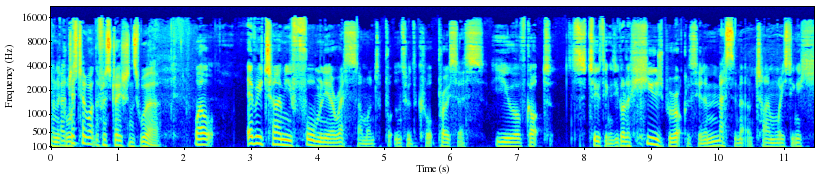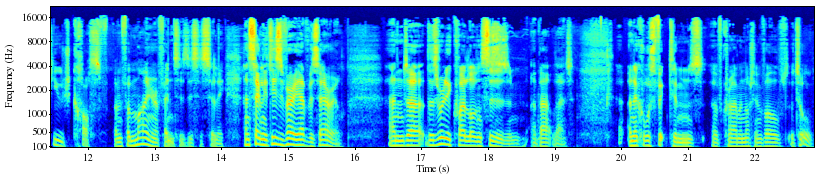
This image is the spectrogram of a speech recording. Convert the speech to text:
And uh, just tell me what the frustrations were. Well, every time you formally arrest someone to put them through the court process, you have got two things. You've got a huge bureaucracy and a massive amount of time wasting, a huge cost. And for minor offences, this is silly. And secondly, it is very adversarial. And uh, there's really quite a lot of cynicism about that. And of course, victims of crime are not involved at all.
